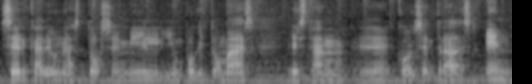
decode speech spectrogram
cerca de unas 12.000 y un poquito más están eh, concentradas en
